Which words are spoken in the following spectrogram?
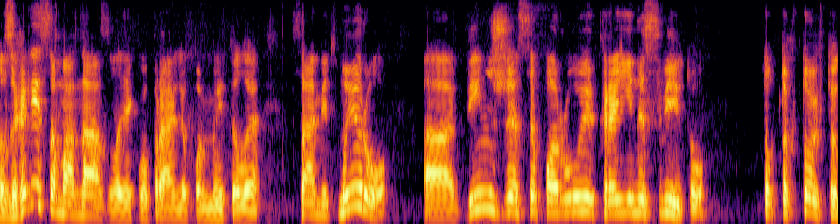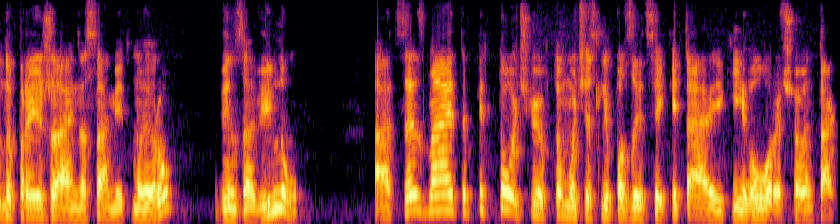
Взагалі сама назва, як ви правильно помітили, саміт миру, а, він же сепарує країни світу. Тобто, хто хто не приїжджає на саміт миру, він за війну. А це, знаєте, підточує в тому числі позиції Китаю, який говорить, що він так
